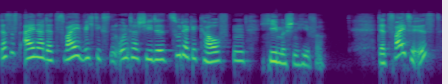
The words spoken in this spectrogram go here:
Das ist einer der zwei wichtigsten Unterschiede zu der gekauften chemischen Hefe. Der zweite ist,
